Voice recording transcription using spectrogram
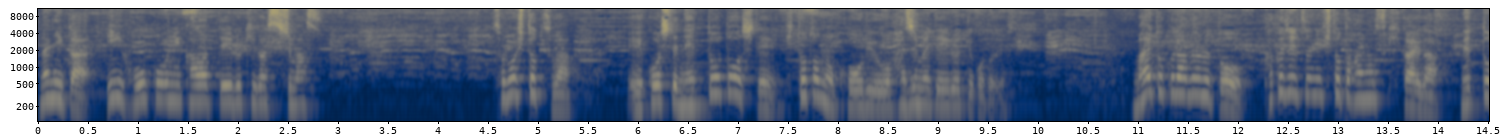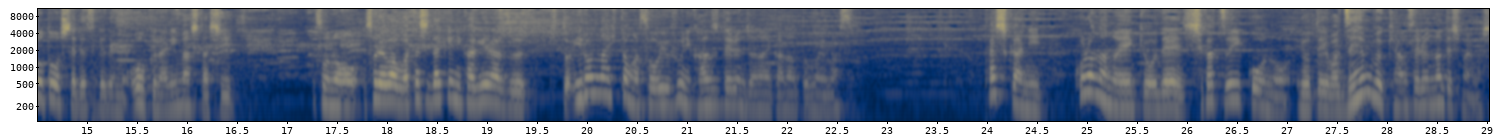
何かいい方向に変わっている気がします。その一つはこうしてネットを通して人との交流を始めているということです。前と比べると確実に人と話す機会がネットを通してですけども多くなりましたしそのそれは私だけに限らずといろんな人がそういうふうに感じてるんじゃないかなと思います。確かにコロナの影響で4月以降の予定は全部キャンセルになってしまいまし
